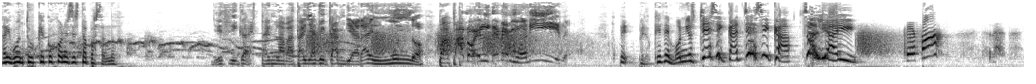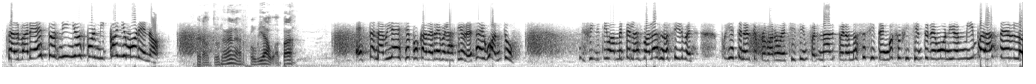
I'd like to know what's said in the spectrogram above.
Ay, Guantu, ¿qué cojones está pasando? Jessica está en la batalla que cambiará el mundo. ¡Papá Noel debe morir! Pero, pero qué demonios. ¡Jessica! ¡Jessica! ¡Sal de ahí! ¿Jefa? Salvaré a estos niños por mi coño moreno. Pero tú no eres rubia, guapa. Esta Navidad es época de revelaciones. ¡Ay, Guantú! Definitivamente las balas no sirven. Voy a tener que probar un hechizo infernal, pero no sé si tengo suficiente demonio en mí para hacerlo.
